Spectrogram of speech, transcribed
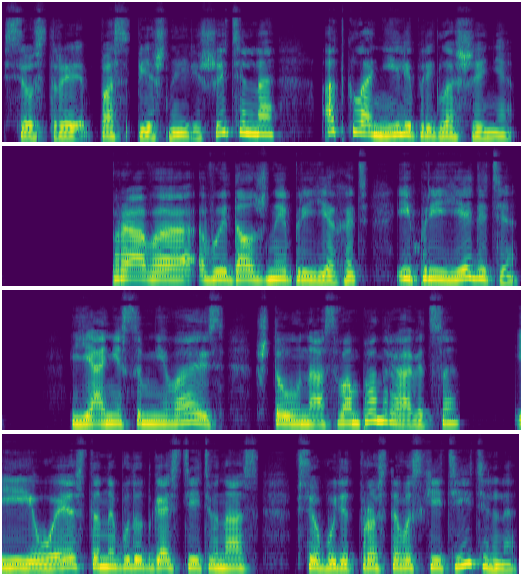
Сестры поспешно и решительно отклонили приглашение. «Право, вы должны приехать, и приедете. Я не сомневаюсь, что у нас вам понравится. И Уэстоны будут гостить у нас. Все будет просто восхитительно».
